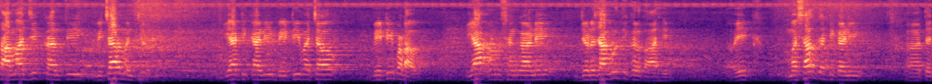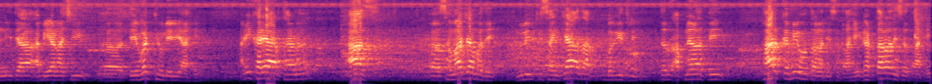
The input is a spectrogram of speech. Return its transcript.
सामाजिक क्रांती विचार मंच. या ठिकाणी बेटी बचाव बेटी पढाव या अनुषंगाने जनजागृती करत आहे. एक मशाल त्या ठिकाणी त्यांनी त्या अभियानाची तेवट ठेवलेली आहे. आणि खऱ्या अर्थानं आज समाजामध्ये मुलींची संख्या आज आप बघितली तर आपल्याला ती फार कमी होताना दिसत आहे घटताना दिसत आहे.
